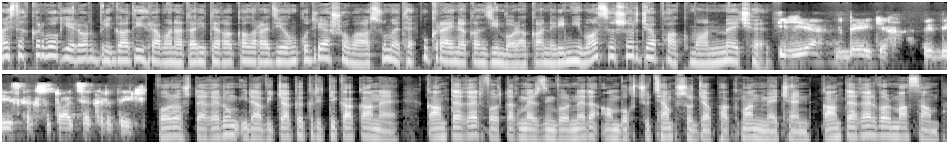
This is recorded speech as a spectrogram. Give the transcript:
Այստեղ կրվող 3-րդ բրիգադի հրամանատարի տեղակալ Ռադիոն Կուդրյաշովը ասում է, թե ուկրաինական զինվորականների մի մասը շրջափակման մեջ է։ Є в деяких відрізках ситуація критична։ Որոշ տեղերում իրավիճակը կրիտիկական է։ Կան տեղեր, որտեղ մեր զինվորները ամբողջությամբ շրջափակման մեջ են։ Կան տեղեր, որ մասամբ,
